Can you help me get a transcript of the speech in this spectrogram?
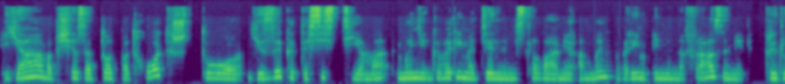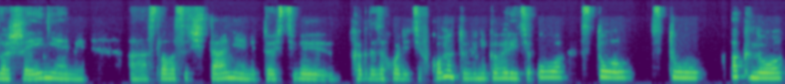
я вообще за тот подход, что язык — это система, мы не говорим отдельными словами, а мы говорим именно фразами, предложениями, а, словосочетаниями. То есть вы, когда заходите в комнату, вы не говорите «о, стол», «стул», окно,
